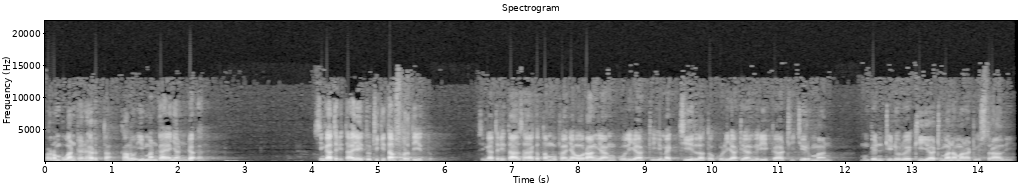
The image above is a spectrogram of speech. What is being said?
perempuan dan harta. Kalau iman kayaknya ndak. Singkat cerita yaitu di kitab seperti itu. Singkat cerita saya ketemu banyak orang yang kuliah di McGill atau kuliah di Amerika, di Jerman, mungkin di Norwegia, di mana-mana di Australia.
